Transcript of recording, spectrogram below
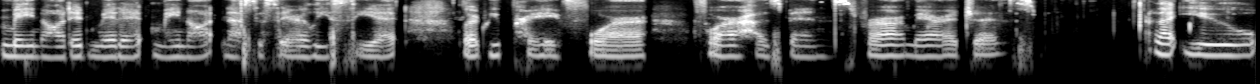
may not admit it, may not necessarily see it. Lord, we pray for for our husbands, for our marriages, that you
